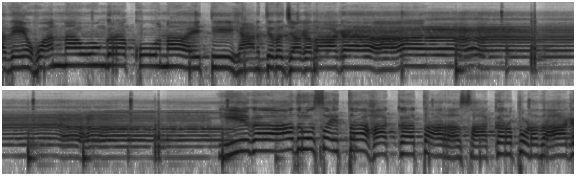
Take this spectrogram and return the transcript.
ಅದೇ ಹೊನ್ನ ಉಂಗ್ರ ಕೋನ ಐತಿ ಹೆಣ್ತಿದ ಜಗದಾಗ. ಈಗ ಆದ್ರೂ ಸಹಿತ ಹಾಕತಾರ ಸಾಕರ ಪುಡದಾಗ.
